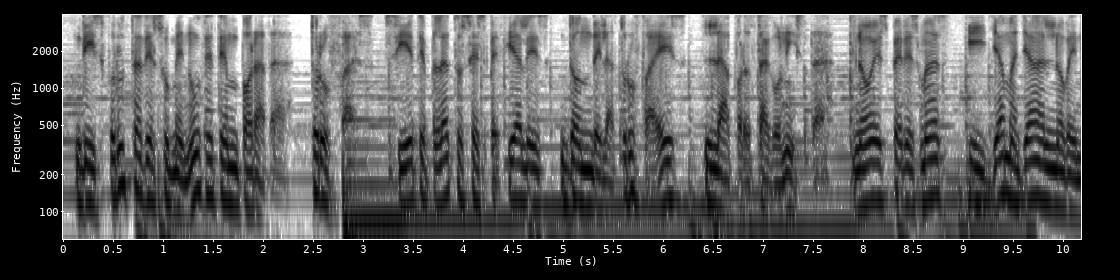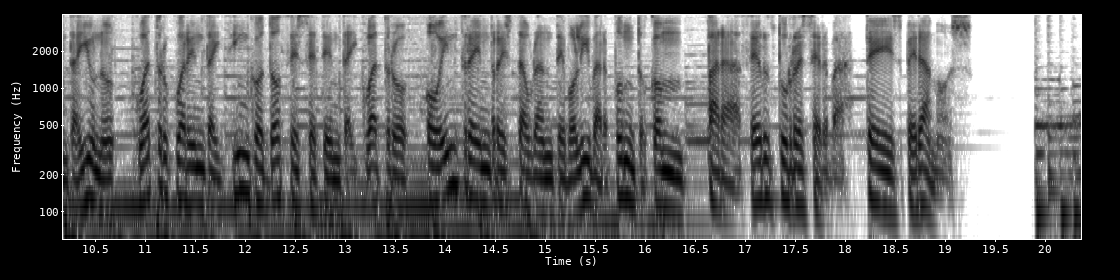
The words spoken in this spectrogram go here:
Disfruta de su menú de temporada. Trufas, siete platos especiales donde la trufa es la protagonista. No esperes más y llama ya al 91 445 1274 o entra en restaurantebolívar.com para hacer tu reserva. Te esperamos.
